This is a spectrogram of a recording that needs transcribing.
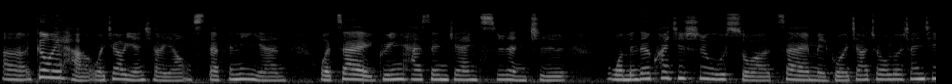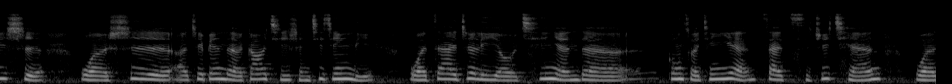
呃，各位好，我叫严小杨，Stephanie 严我在 Green Hassan Janks 任职。我们的会计事务所在美国加州洛杉矶市，我是呃这边的高级审计经理。我在这里有七年的工作经验。在此之前，我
